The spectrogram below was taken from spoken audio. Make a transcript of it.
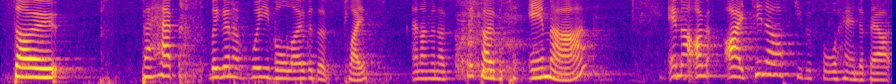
So perhaps we're going to weave all over the place, and I'm going to flick over to Emma. Emma, I, I did ask you beforehand about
